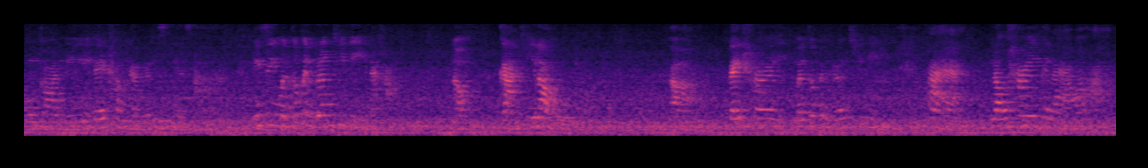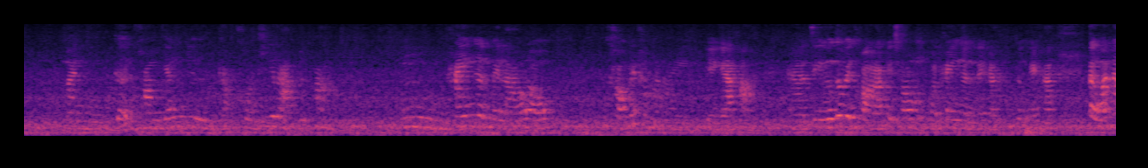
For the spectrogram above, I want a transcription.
องค์กรนี้ได้ทำงานเรื่อง CSR จริงๆมันก็เป็นเรื่องที่ดีนะคะเนาะการที่เราได้ให้มันก็เป็นเรื่องที่ดี แต่เราให้ไปแล้ว เกิดความยั่งยืนกับคนที่รับหรือเปล่าอืมให้เงินไปแล้วแล้วเขาไปทำอะไรอย่างเงี้ยค่ะจริงๆมันก็เป็นความรับผิดชอบของคนให้เงินด้วยนะถูกไหมคะแต่ว่าณ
